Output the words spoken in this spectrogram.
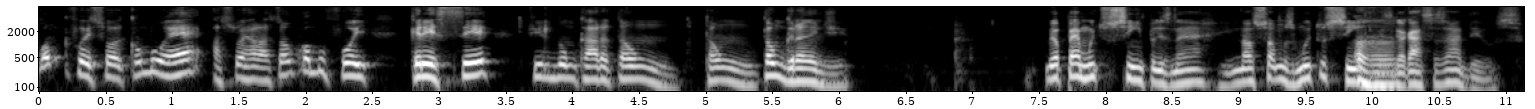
Como que foi sua, como é a sua relação? Como foi crescer filho de um cara tão, tão, tão grande? Meu pai é muito simples, né? E nós somos muito simples, Aham. graças a Deus.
